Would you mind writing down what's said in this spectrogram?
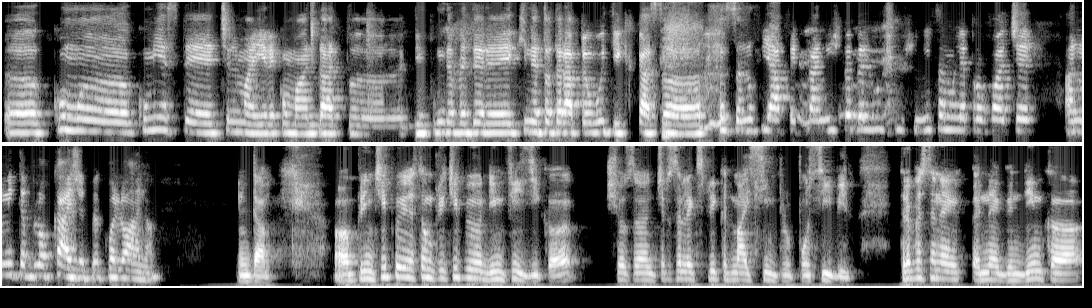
Uh, cum, uh, cum este cel mai recomandat uh, din punct de vedere kinetoterapeutic ca să, să nu fie afectat nici pe belușul și nici să nu le provoace anumite blocaje pe coloană? Da. Principiul este un principiu din fizică și o să încerc să le explic cât mai simplu posibil. Trebuie să ne, ne gândim că,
